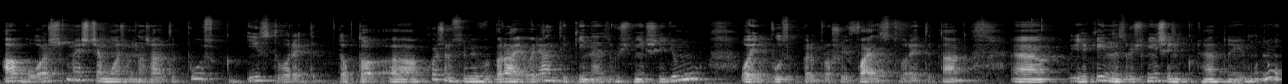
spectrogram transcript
Або ж ми ще можемо нажати пуск і створити. Тобто е, кожен собі вибирає варіант, який найзручніший йому. Ой, пуск, перепрошую, файл створити, так? Е, який найзручніший конкретно йому. Ну,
